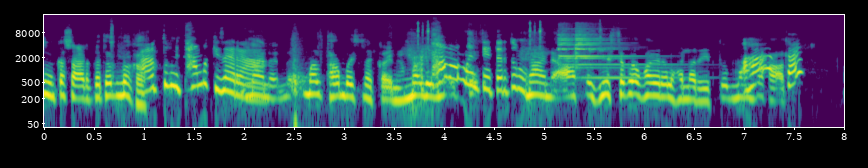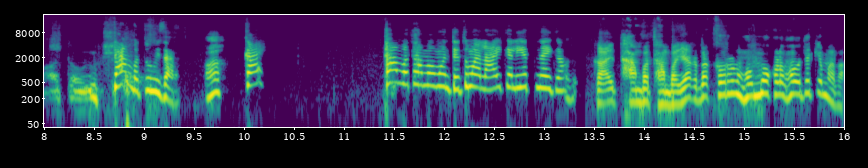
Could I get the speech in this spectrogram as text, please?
तुम्ही कसं अडकत बघा. अहो, तुम्ही थांबा की जरा. नाही नाही नाही, मला थांबायचं नाही काय नाही. मला थांबा म्हणते तर तुम्ही. नाही नाही आता हे सगळं व्हायरल होणार आहे. तर मग हा, बघा. आता- काय? आता- थांबा तुम्ही जरा. हा? काय? थांबा थांबा म्हणते. तुम्हाला ऐकायला येत नाही का? काय? थांबा थांबा. एकदा करून हो मोकळं भाऊ द्या की मला?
